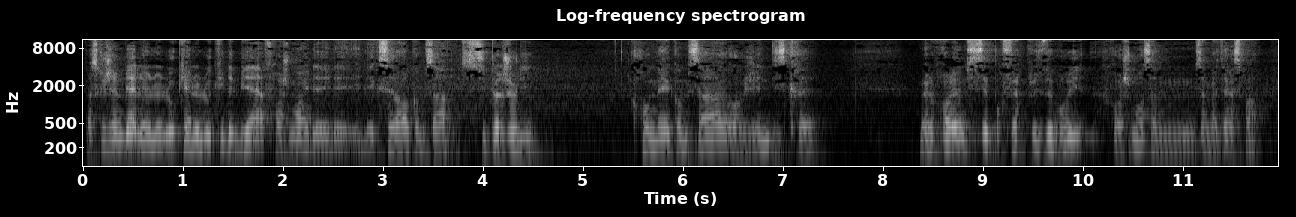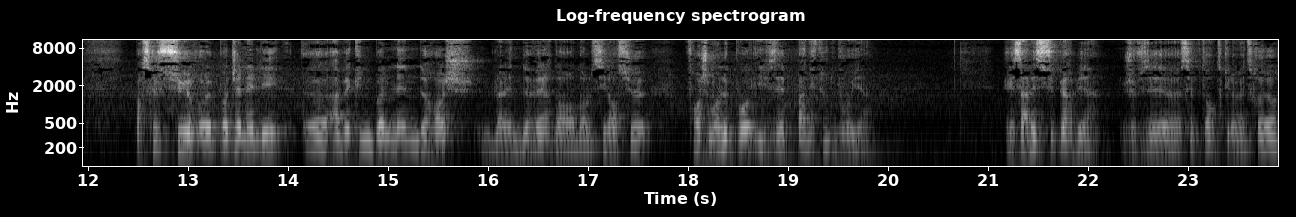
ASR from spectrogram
Parce que j'aime bien le, look, le look il est bien, franchement il est, excellent comme ça, super joli. Chromé comme ça, origine discret. Mais le problème si c'est pour faire plus de bruit, franchement ça ne m'intéresse pas. Parce que sur le pot euh, avec une bonne laine de roche, de la laine de verre dans, le silencieux, franchement le pot il faisait pas du tout de bruit. Hein. Et ça allait super bien. Je faisais 70 km/h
